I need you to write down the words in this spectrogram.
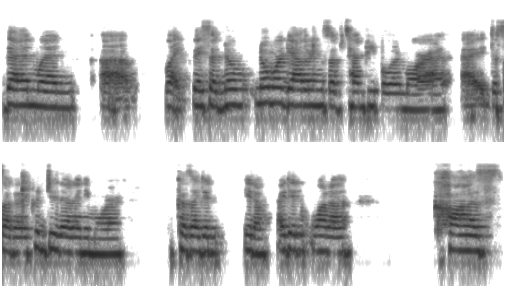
then when uh, like they said no no more gatherings of 10 people or more I, I decided i couldn't do that anymore because i didn't you know, I didn't want to cause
